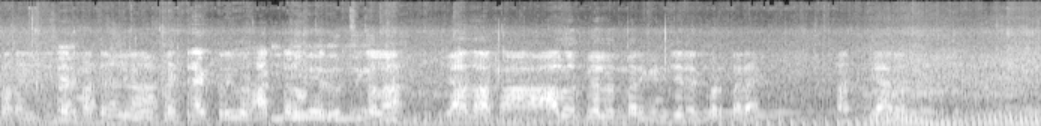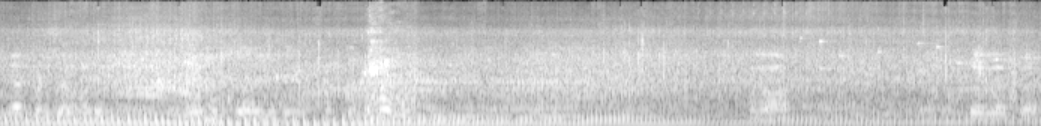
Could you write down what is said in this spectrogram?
ಸರ್ ಇಂಜಿನಿಯರ್ ಮಾತಾಡ್ತೀವಿ ಕಾಂಟ್ರಾಕ್ಟರ್ ಇವ್ರು ಹಾಕ್ತಾರೆ ಹೋಗ್ತಾರೆ ಇವ್ರು ಸಿಗಲ್ಲ ಯಾವ್ದು ಹಾಕ ಆಲೂರು ಬೇಲೂರು ಮೇಲೆ ಇಂಜಿನಿಯರ್ ಕೊಡ್ತಾರೆ ಹಾಂ ಯಾರು ಯಾರು ಕೊಡ್ತಾರೆ ಹಲೋ ಸರ್ ಸರ್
